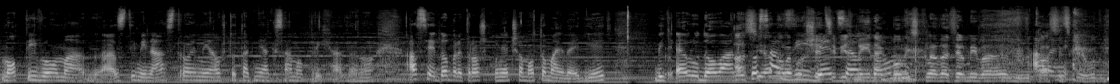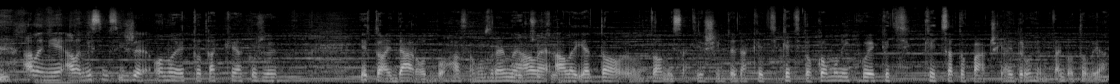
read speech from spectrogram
motivom a, a s tými nástrojmi a už to tak nejak samo prichádza. No. Asi je dobre trošku niečom o tom aj vedieť, byť erudovaný. Asi to sa áno, lebo všetci by sme celkom. inak boli skladateľmi klasickej ale, hudby. Ale nie, ale myslím si, že ono je to také akože je to aj dar od Boha samozrejme, ale, Určite. ale je to, veľmi sa teším, teda keď, keď to komunikuje, keď, keď sa to páči aj druhým, tak o to viac.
